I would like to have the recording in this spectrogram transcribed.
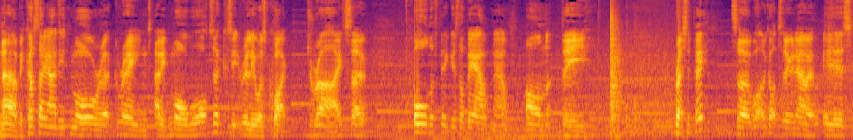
Now because I added more uh, grains, added more water because it really was quite dry so all the figures will be out now on the recipe So what I've got to do now is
